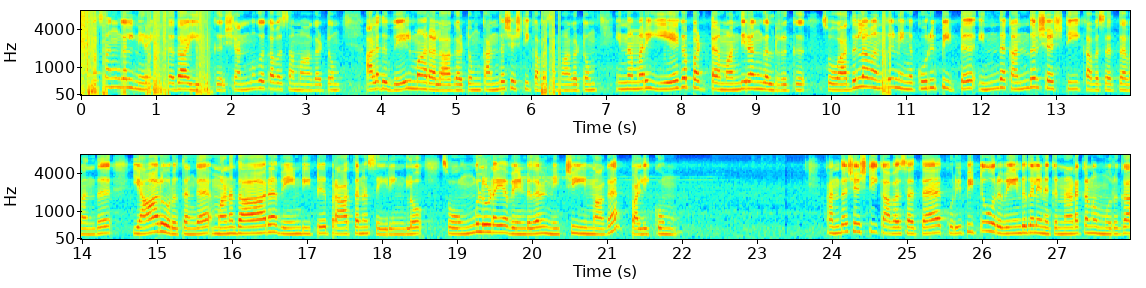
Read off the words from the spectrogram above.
கவசங்கள் நிறைந்ததாக இருக்குது சண்முக கவசமாகட்டும் அல்லது வேல்மாறல் ஆகட்டும் கந்தசஷ்டி கவசமாகட்டும் இந்த மாதிரி ஏகப்பட்ட மந்திரங்கள் இருக்குது ஸோ அதில் வந்து நீங்கள் குறிப்பிட்டு இந்த கந்தர் சஷ்டி கவசத்தை வந்து யார் ஒருத்தங்க மனதார வேண்டிட்டு பிரார்த்தனை செய்கிறீங்களோ ஸோ உங்களுடைய வேண்டுதல் நிச்சயமாக பலிக்கும் கந்தசஷ்டி கவசத்தை குறிப்பிட்டு ஒரு வேண்டுதல் எனக்கு நடக்கணும் முருகா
